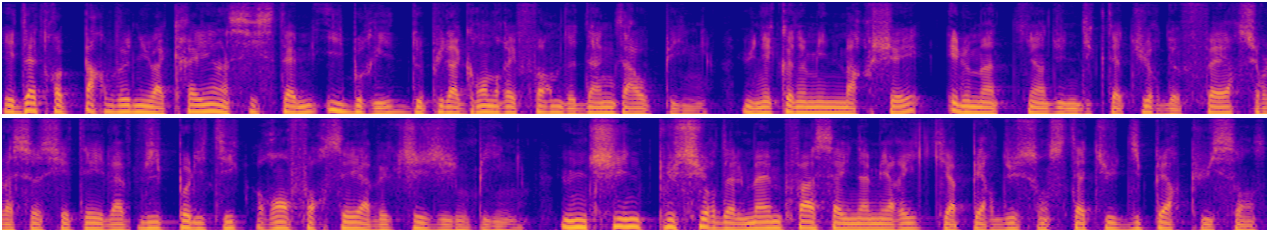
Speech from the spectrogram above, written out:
et d'être parvenu à créer un système hybride depuis la grande réforme de Deng Xiaoping, une économie de marché et le maintien d'une dictature de fer sur la société et la vie politique renforcée avec Xi Jinping. Une Chine plus sûre d'elle-même face à une Amérique qui a perdu son statut d'hyperpuissance.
